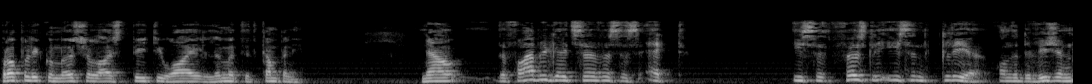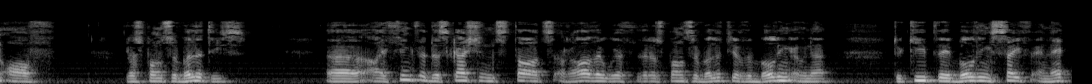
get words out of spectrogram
properly commercialized Pty limited company. Now, the Fire Brigade Services Act is firstly isn't clear on the division of responsibilities. Uh, I think the discussion starts rather with the responsibility of the building owner to keep their building safe, and that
